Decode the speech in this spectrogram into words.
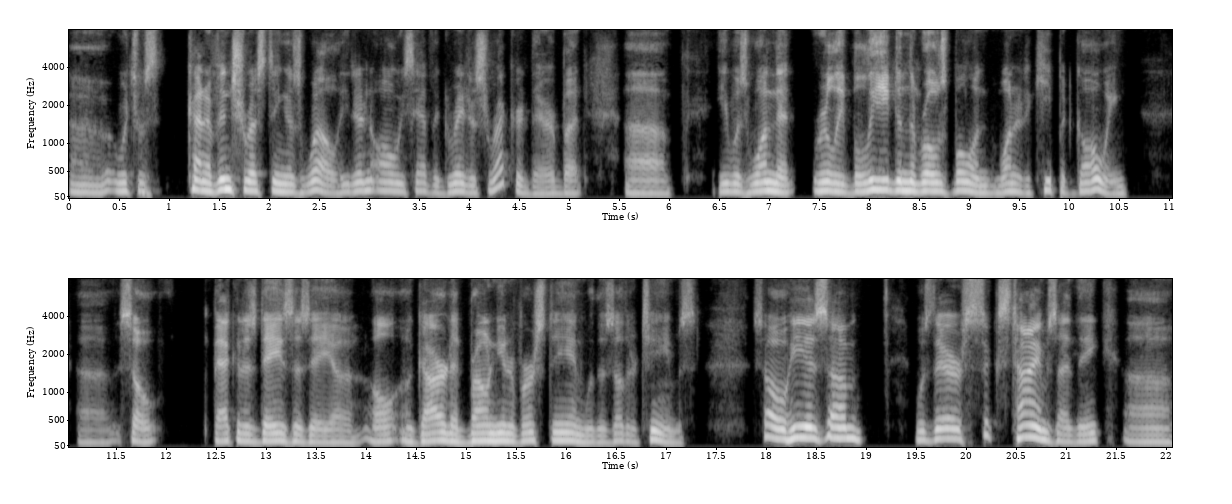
uh, which was kind of interesting as well. He didn't always have the greatest record there, but uh, he was one that really believed in the Rose Bowl and wanted to keep it going. Uh, so back in his days as a, uh, a guard at Brown University and with his other teams. So he is um, was there six times, I think. Uh,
